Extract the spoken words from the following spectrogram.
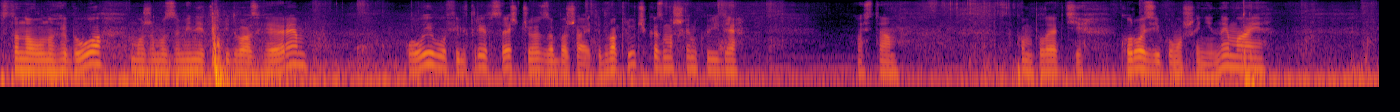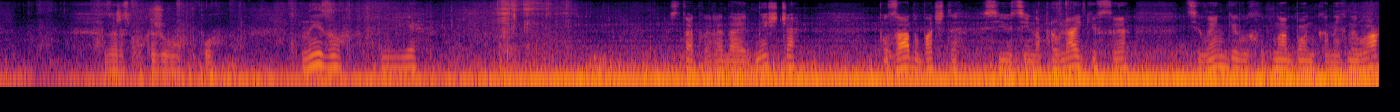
встановлено ГБО, можемо замінити під вас ГРМ, поливу, фільтри, все, що забажаєте. Два ключика з машинкою йде. Ось там в комплекті. Корозії по машині немає. Зараз покажу вам по низу її. Ось так виглядає днище. Позаду, бачите, всі ці направляйки, все ціленьке, вихлопна банка не гнила.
